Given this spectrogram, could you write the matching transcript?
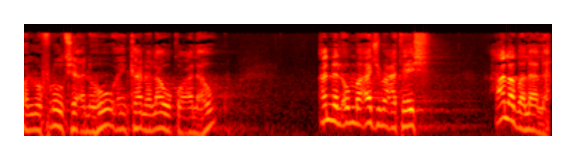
والمفروض شأنه وإن كان لا وقوع له أن الأمة أجمعت إيش؟ على ضلالة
